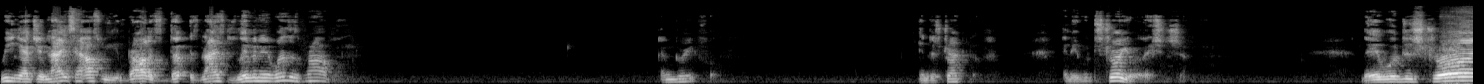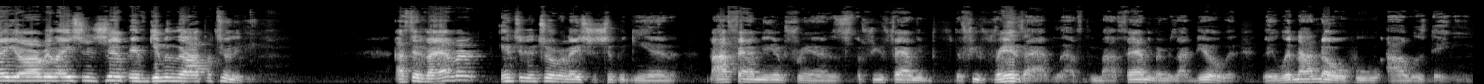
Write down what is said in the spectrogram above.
We got your nice house. We brought it's, it's nice. You living in it. What's the problem? ungrateful, and destructive. And it will destroy your relationship. They will destroy your relationship if given the opportunity. I said, if I ever entered into a relationship again, my family and friends, the few family, the few friends I have left, my family members I deal with, they would not know who I was dating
